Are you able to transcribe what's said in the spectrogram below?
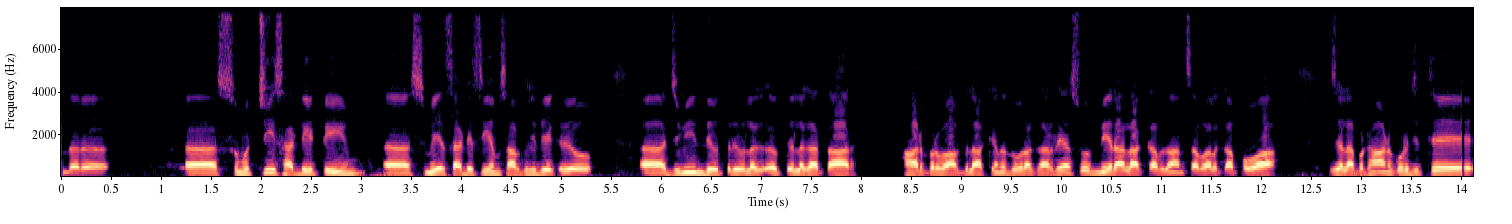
ਅੰਦਰ ਸਮੁੱਚੀ ਸਾਡੀ ਟੀਮ ਸਮੇਤ ਸਾਡੇ ਸੀਐਮ ਸਾਹਿਬ ਤੁਸੀਂ ਦੇਖ ਰਹੇ ਹੋ ਜ਼ਮੀਨ ਦੇ ਉੱਤੇ ਉਹ ਉੱਤੇ ਲਗਾਤਾਰ ਹੜ੍ਹ ਪ੍ਰਭਾਵਿਤ ਇਲਾਕਿਆਂ ਦਾ ਦੌਰਾ ਕਰ ਰਿਹਾ। ਸੋ ਮੇਰਾ ਇਲਾਕਾ ਵਿਧਾਨ ਸਭਾ ਹਲਕਾ ਭੋਆ, ਜ਼ਿਲ੍ਹਾ ਪਠਾਨਕੋਟ, ਜਿੱਥੇ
